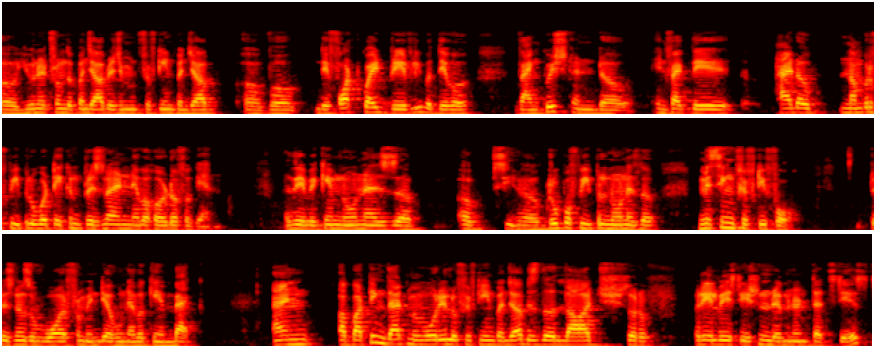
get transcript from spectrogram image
a unit from the Punjab Regiment 15 Punjab uh, were they fought quite bravely, but they were vanquished, and uh, in fact they had a number of people who were taken prisoner and never heard of again. They became known as a, a, a group of people known as the Missing 54, prisoners of war from India who never came back. And abutting that memorial of 15 Punjab is the large sort of railway station remnant that stays.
